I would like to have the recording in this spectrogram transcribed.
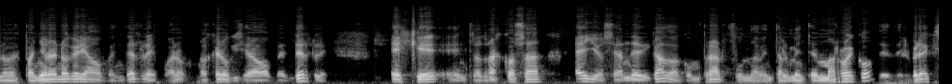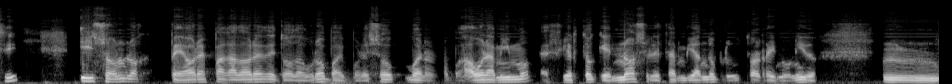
los españoles no queríamos venderle. Bueno, no es que no quisiéramos venderle, es que, entre otras cosas, ellos se han dedicado a comprar fundamentalmente en Marruecos, desde el Brexit, y son los peores pagadores de toda Europa y por eso, bueno, ahora mismo es cierto que no se le está enviando producto al Reino Unido. Mm,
